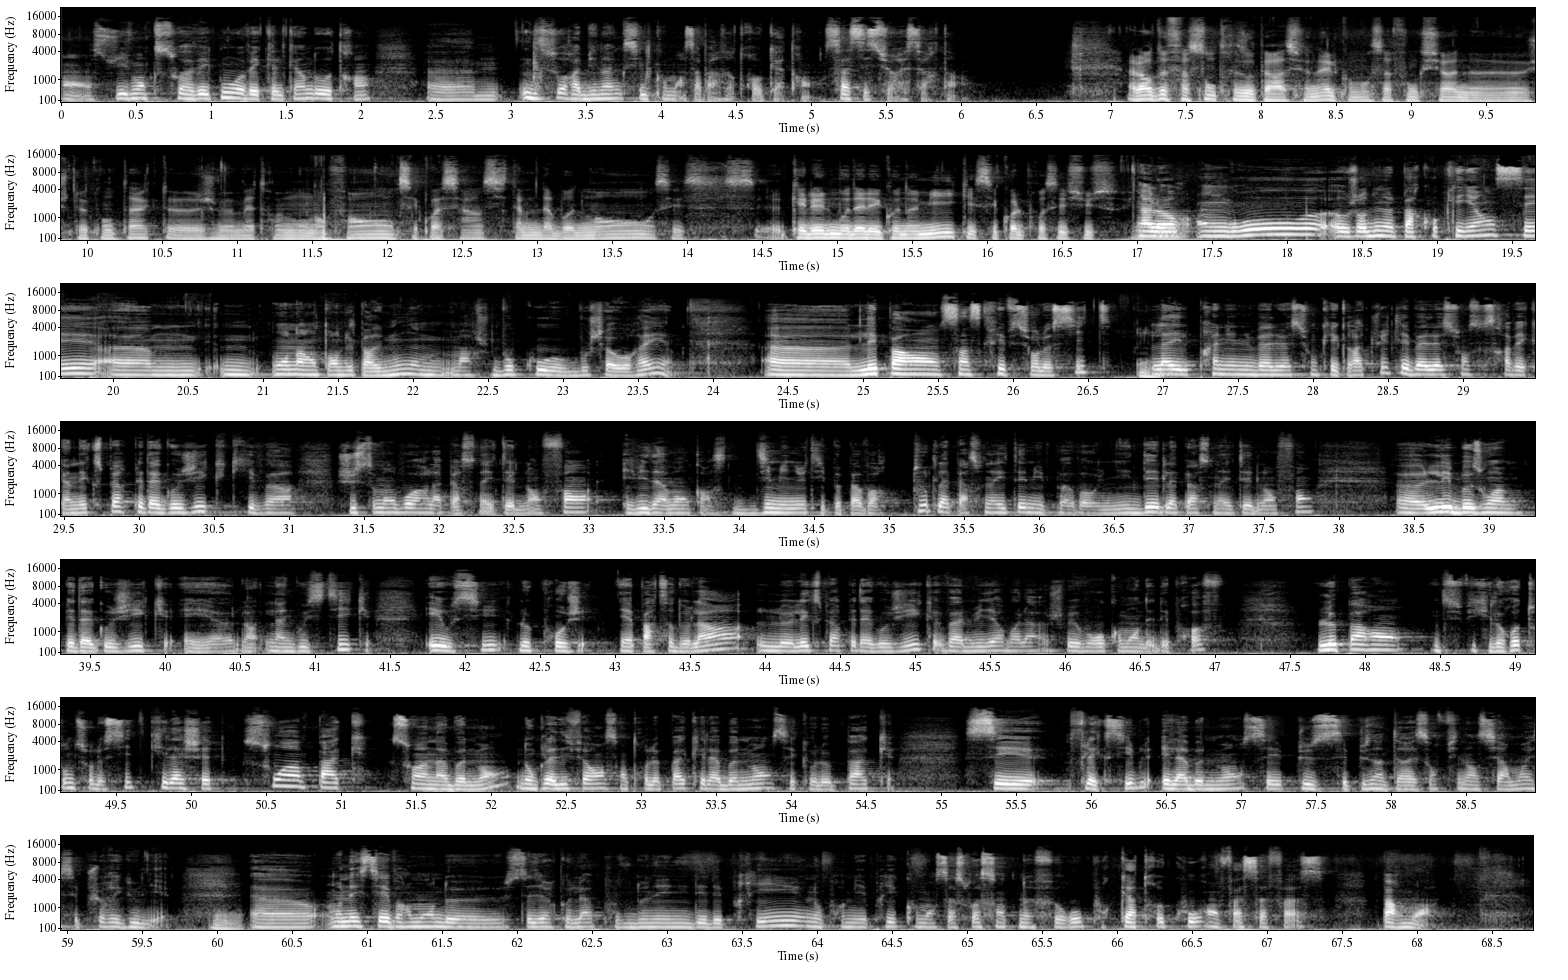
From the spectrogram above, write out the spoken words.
en suivant que ce soit avec nous ou avec quelqu'un d'autre. hein. Euh, il sera bilingue s'il commence à partir de 3 ou 4 ans. Ça, c'est sûr et certain. Alors de façon très opérationnelle, comment ça fonctionne Euh, Je te contacte, euh, je veux mettre mon enfant, c'est quoi C'est un système d'abonnement Quel est le modèle économique et c'est quoi le processus Alors, en gros, aujourd'hui, notre parcours client, c'est. euh, on a entendu parler de nous, on marche beaucoup bouche à oreille. Euh, les parents s'inscrivent sur le site. Mhm. Là, ils prennent une évaluation qui est gratuite. L'évaluation, ce sera avec un expert pédagogique qui va justement voir la personnalité de l'enfant. Évidemment, qu'en 10 minutes, il ne peut pas voir toute la personnalité, mais il peut avoir une idée de la personnalité de l'enfant, euh, les besoins pédagogiques et euh, lin- linguistiques, et aussi le projet. Et à partir de là, le- l'expert pédagogique va lui dire, voilà, je vais vous recommander des profs. Le parent, il suffit qu'il retourne sur le site, qu'il achète soit un pack, soit un abonnement. Donc la différence entre le pack et l'abonnement, c'est que le pack, c'est flexible et l'abonnement, c'est plus, plus intéressant financièrement et c'est plus régulier. Mmh. Euh, on essaie vraiment de... C'est-à-dire que là, pour vous donner une idée des prix, nos premiers prix commencent à 69 euros pour 4 cours en face à face par mois.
